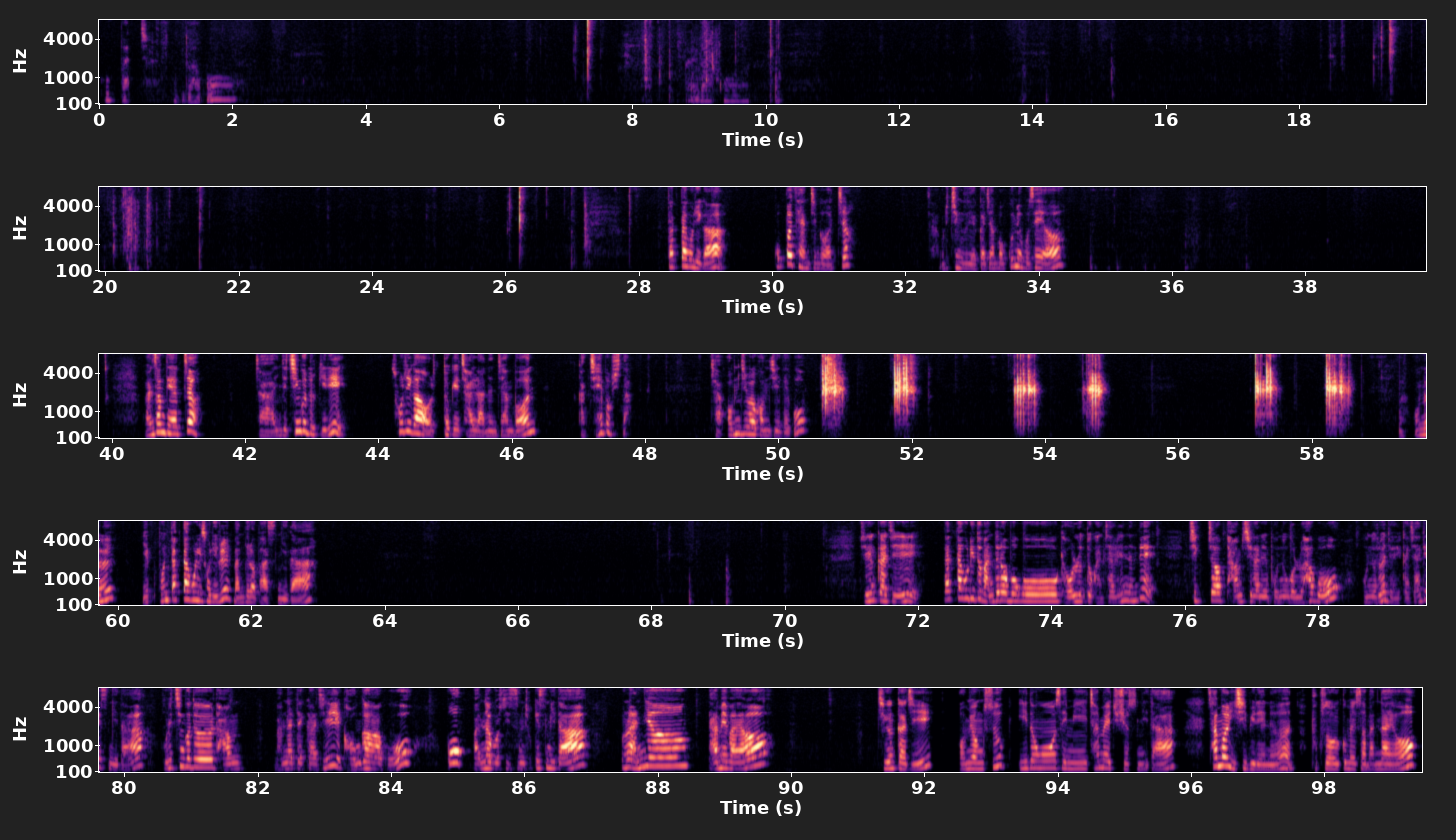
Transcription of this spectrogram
꽃밭을 여기도 하고 빨간 꽃 딱따구리가 꽃밭에 앉은 것 같죠? 자, 우리 친구들 여기까지 한번 꾸며보세요. 완성되었죠? 자, 이제 친구들끼리 소리가 어떻게 잘 나는지 한번 같이 해봅시다. 자, 엄지와 검지에 대고 오늘 예쁜 딱따구리 소리를 만들어 봤습니다. 지금까지 딱따구리도 만들어 보고 겨울눈도 관찰을 했는데 직접 다음 시간에 보는 걸로 하고 오늘은 여기까지 하겠습니다. 우리 친구들 다음 만날 때까지 건강하고 꼭 만나볼 수 있으면 좋겠습니다. 오늘 안녕. 다음에 봐요. 지금까지 엄영숙, 이동호 쌤이 참여해 주셨습니다. 3월 20일에는 북서울 꿈에서 만나요.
